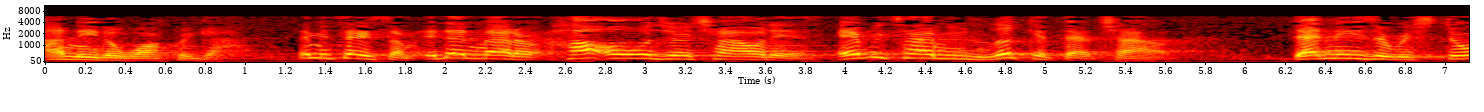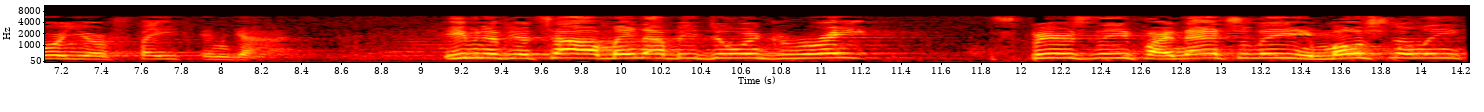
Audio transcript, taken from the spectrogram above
I need to walk with God. Let me tell you something. It doesn't matter how old your child is. Every time you look at that child, that needs to restore your faith in God. Even if your child may not be doing great spiritually, financially, emotionally,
